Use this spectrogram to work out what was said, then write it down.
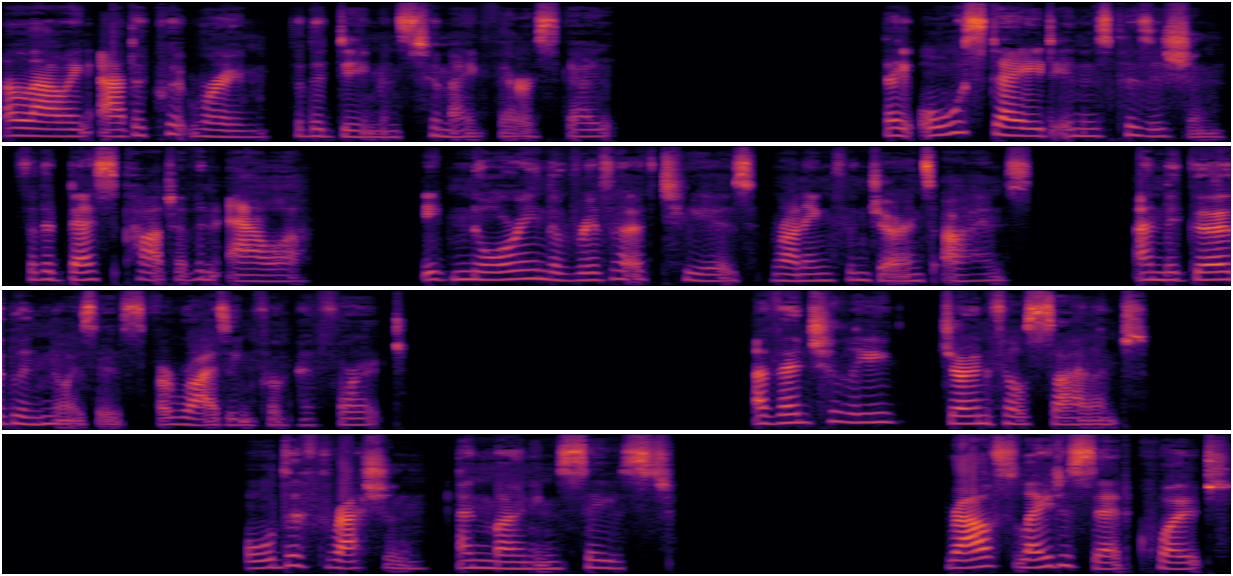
allowing adequate room for the demons to make their escape. They all stayed in this position for the best part of an hour, ignoring the river of tears running from Joan's eyes and the gurgling noises arising from her throat. Eventually, Joan fell silent. All the thrashing and moaning ceased. Ralph later said, quote,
